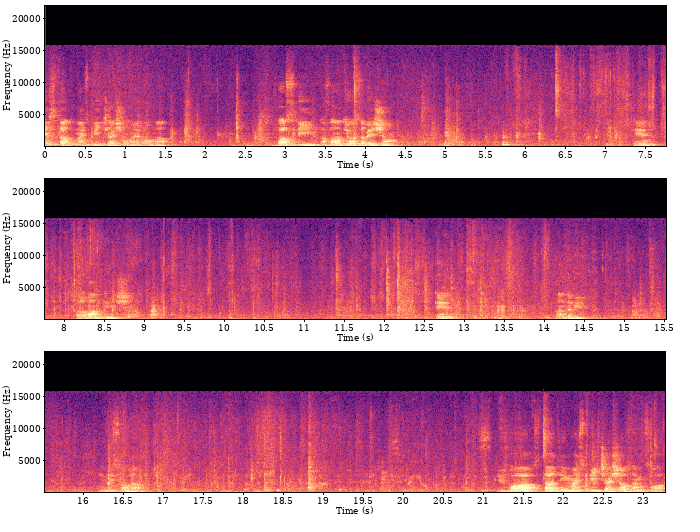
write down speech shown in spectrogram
I start my speech, I show my Roma. Firstly, affirmative observation. Then, advantage. Then, underview. In this order. Before starting my speech, I shall thank for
